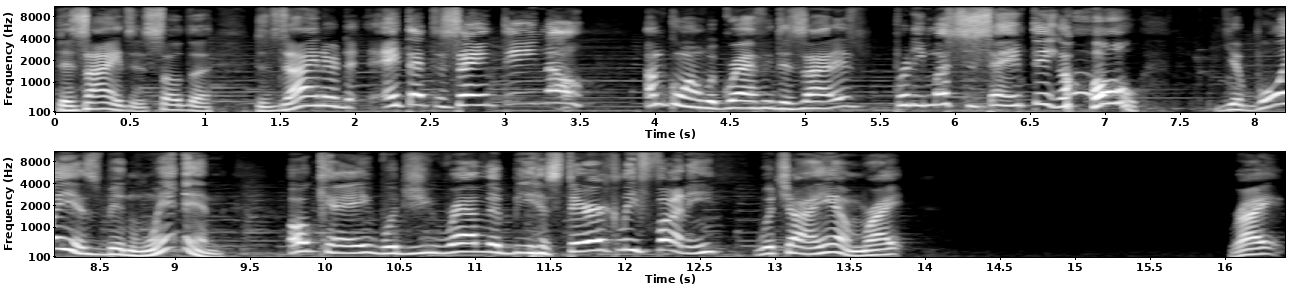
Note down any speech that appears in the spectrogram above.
designs it. So the designer ain't that the same thing? No, I'm going with graphic design. It's pretty much the same thing. Oh, your boy has been winning. Okay, would you rather be hysterically funny, which I am, right? Right?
